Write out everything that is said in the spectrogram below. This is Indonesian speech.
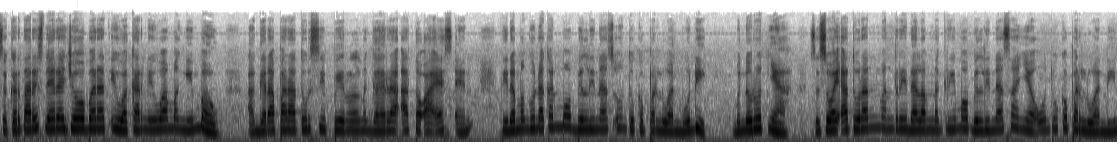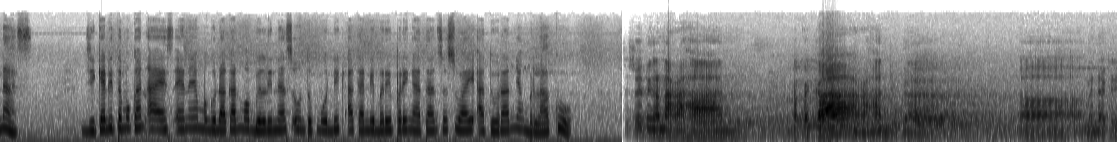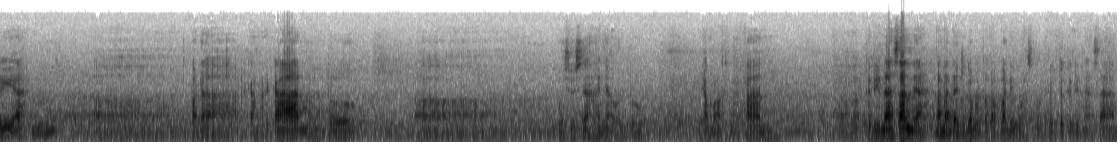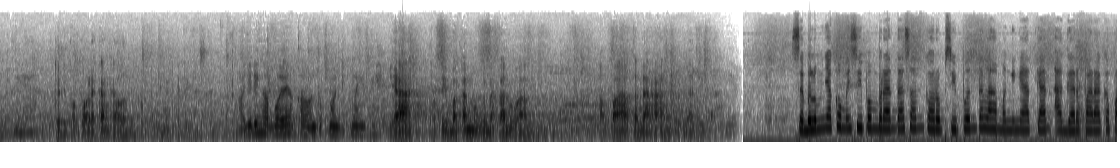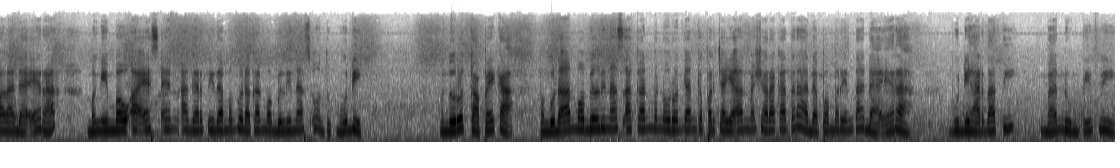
Sekretaris Daerah Jawa Barat Iwa Karniwa mengimbau agar aparatur sipil negara atau ASN tidak menggunakan mobil dinas untuk keperluan mudik. Menurutnya, sesuai aturan Menteri Dalam Negeri mobil dinas hanya untuk keperluan dinas. Jika ditemukan ASN yang menggunakan mobil dinas untuk mudik akan diberi peringatan sesuai aturan yang berlaku. Sesuai dengan arahan KPK, arahan juga uh, Mendagri ya. Hmm kepada rekan-rekan untuk uh, khususnya hanya untuk yang melaksanakan uh, kedinasan ya kan ada juga beberapa di Wasmor itu kedinasan yeah. itu diperbolehkan kalau untuk kepentingan kedinasan. Oh jadi nggak boleh kalau untuk mudik mah ya? Ya pertimbangkan menggunakan uang apa kendaraan pribadi lah. Sebelumnya Komisi Pemberantasan Korupsi pun telah mengingatkan agar para kepala daerah mengimbau ASN agar tidak menggunakan mobil dinas untuk mudik. Menurut KPK, penggunaan mobil dinas akan menurunkan kepercayaan masyarakat terhadap pemerintah daerah. Budi Hartati, Bandung TV.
